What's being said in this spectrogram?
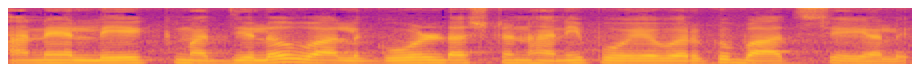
అనే లేక్ మధ్యలో వాళ్ళు గోల్డ్ డస్ట్ అండ్ హనీ పోయే వరకు బాత్ చేయాలి.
